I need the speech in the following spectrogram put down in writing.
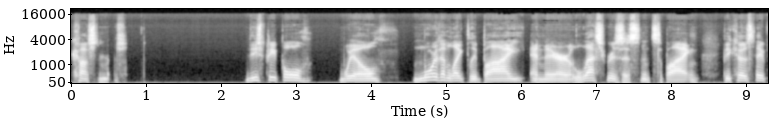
customers. These people will more than likely buy and they're less resistant to buying because they've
